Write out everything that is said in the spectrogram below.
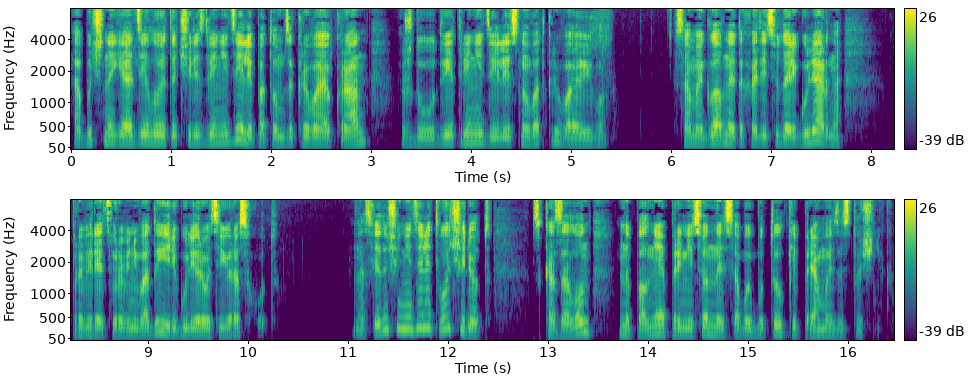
Обычно я делаю это через две недели, потом закрываю кран, жду две-три недели и снова открываю его. Самое главное — это ходить сюда регулярно, проверять уровень воды и регулировать ее расход. На следующей неделе твой черед —— сказал он, наполняя принесенные с собой бутылки прямо из источника.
